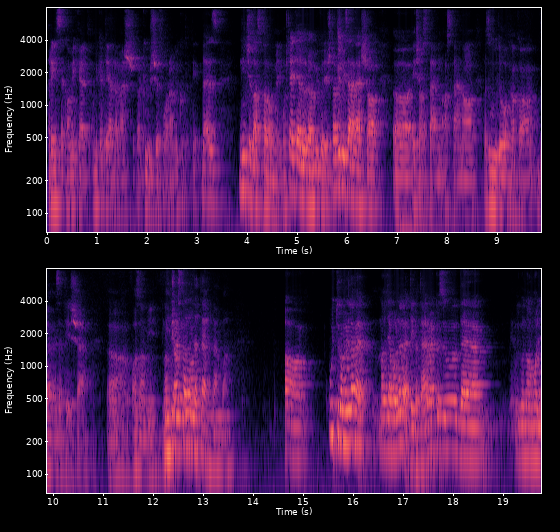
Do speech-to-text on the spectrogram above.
részek, amiket, amiket érdemes külső forrán működtetni. De ez nincs az asztalon még. Most egyelőre a működés stabilizálása, uh, és aztán, aztán a, az új dolgoknak a bevezetése az, ami... Nincs asztalon, de tervben van. A, úgy tudom, hogy levet, nagyjából levették a tervek közül, de úgy gondolom, hogy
